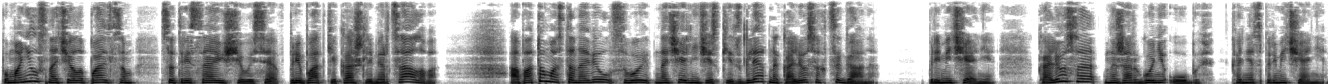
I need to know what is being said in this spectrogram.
поманил сначала пальцем сотрясающегося в припадке кашля Мерцалова, а потом остановил свой начальнический взгляд на колесах цыгана. Примечание. Колеса на жаргоне обувь. Конец примечания.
